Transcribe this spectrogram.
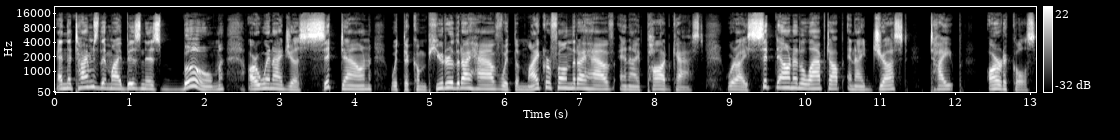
And the times that my business boom are when I just sit down with the computer that I have, with the microphone that I have, and I podcast, where I sit down at a laptop and I just type articles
